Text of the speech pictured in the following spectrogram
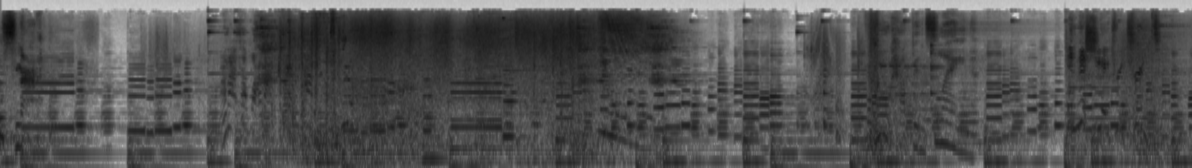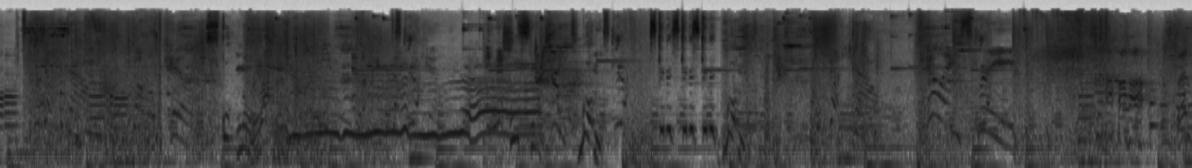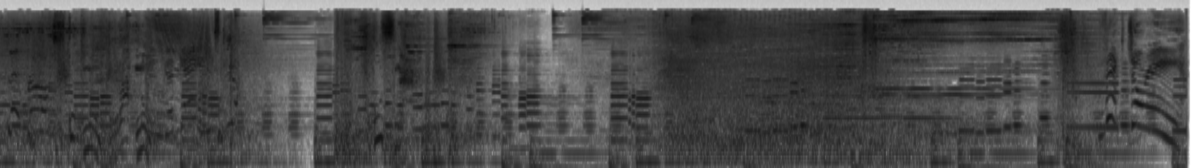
Usna. Double kill! Skutnu ratnu. Enemy double kill! Initiate Usna. retreat! Boom. Skibby skibby skibby boom. Shut down! Killing spree! Skutnu ratnu. Good game! Usna.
